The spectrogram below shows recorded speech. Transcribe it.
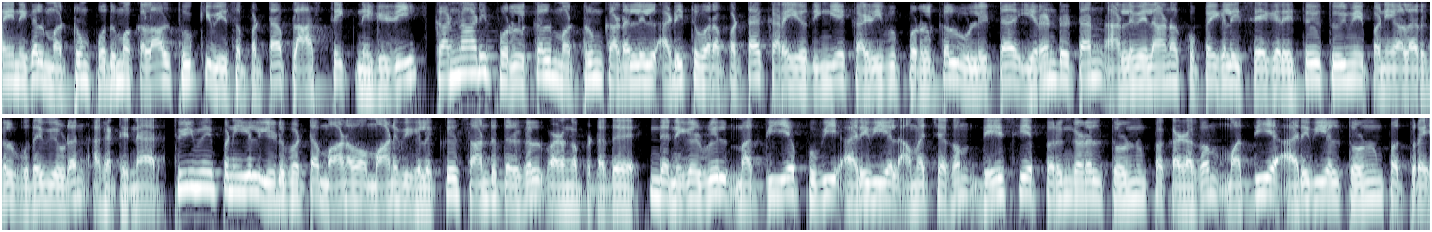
பயணிகள் மற்றும் பொதுமக்களால் தூக்கி வீசப்பட்ட பிளாஸ்டிக் நெகிழி கண்ணாடி பொருட்கள் மற்றும் கடலில் அடித்து வரப்பட்ட கரையொதுங்கிய கழிவுப் பொருட்கள் உள்ளிட்ட இரண்டு டன் அளவிலான குப்பைகளை சேகரித்து தூய்மை பணியாளர்கள் உதவியுடன் அகற்றினர். தூய்மை பணியில் ஈடுபட்ட மாணவ மாணவிகளுக்கு சான்றிதழ்கள் வழங்கப்பட்டது. இந்த நிகழ்வில் மத்திய புவி அறிவியல் அமைச்சகம் தேசிய பெருங்கடல் தொழில்நுட்ப கழகம் மத்திய அறிவியல் தொழில்நுட்பத்துறை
